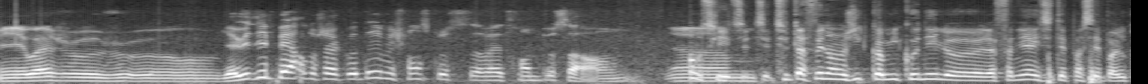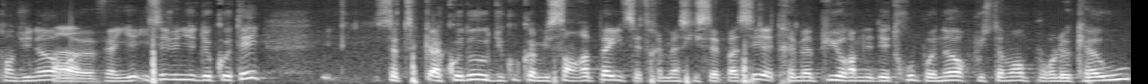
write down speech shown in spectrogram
Mais ouais, je, je... il y a eu des pertes de chaque côté, mais je pense que ça va être un peu ça. hein. Non, Euh, c'est- c'est tout à fait dans la logique, comme il connaît le, la famille, il s'était passé par le camp du Nord, Ah. euh, enfin, il, il s'est venu de deux côtés. Cet Akodo, du coup, comme il s'en rappelle, il sait très bien ce qui s'est passé, il a très bien pu ramener des troupes au Nord, justement, pour le cas où.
